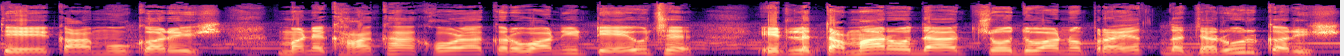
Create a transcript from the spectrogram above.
તે કામ હું કરીશ. મને ખાખા ખોળા કરવાની ટેવ છે, એટલે તમારો દાંત શોધવાનો પ્રયત્ન જરૂર કરીશ.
